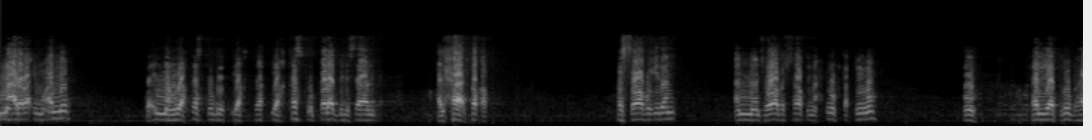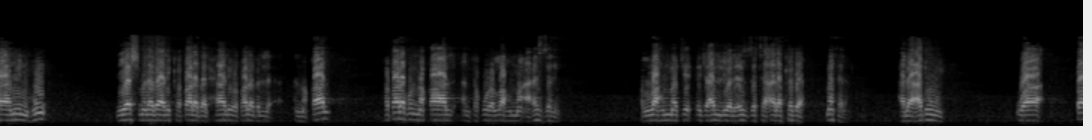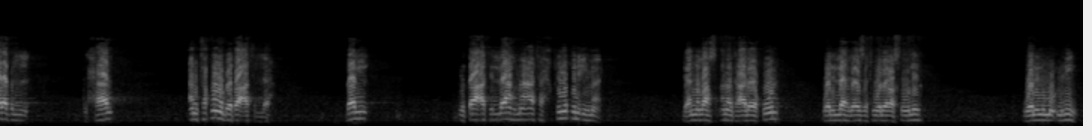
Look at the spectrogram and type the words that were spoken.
أما على رأي المؤلف فإنه يختص يختص الطلب بلسان الحال فقط. فالصواب إذن أن جواب الشرط محذوف تقديره. فليطلبها منه ليشمل ذلك طلب الحال وطلب المقال. فطلب المقال أن تقول اللهم أعزني. اللهم اجعل لي العزة على كذا مثلا على عدوي. وطلب الحال أن تقوم بطاعة الله بل بطاعة الله مع تحقيق الإيمان لأن الله سبحانه وتعالى يقول ولله العزة ولرسوله وللمؤمنين.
